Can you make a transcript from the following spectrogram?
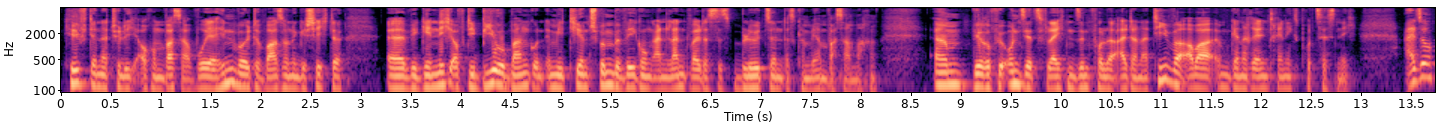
hilft dir natürlich auch im Wasser. Wo er hin wollte, war so eine Geschichte, äh, wir gehen nicht auf die Biobank und imitieren Schwimmbewegungen an Land, weil das ist Blödsinn, das können wir im Wasser machen. Ähm, wäre für uns jetzt vielleicht eine sinnvolle Alternative, aber im generellen Trainingsprozess nicht. Also,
